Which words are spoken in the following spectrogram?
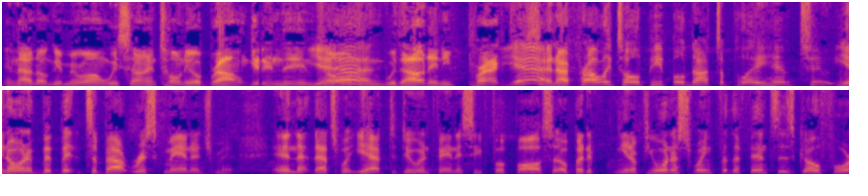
And now, don't get me wrong, we saw Antonio Brown get in the end Yeah. zone without any practice. Yeah, and I probably told people not to play him too. You know what? But, but it's about risk management, and that, that's what you have to do in fantasy football. So, but if you know if you want to swing for the fences, go for it.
